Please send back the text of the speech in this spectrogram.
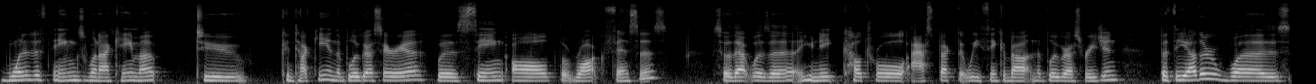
one of the things when I came up to Kentucky in the bluegrass area was seeing all the rock fences. So that was a, a unique cultural aspect that we think about in the bluegrass region. But the other was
